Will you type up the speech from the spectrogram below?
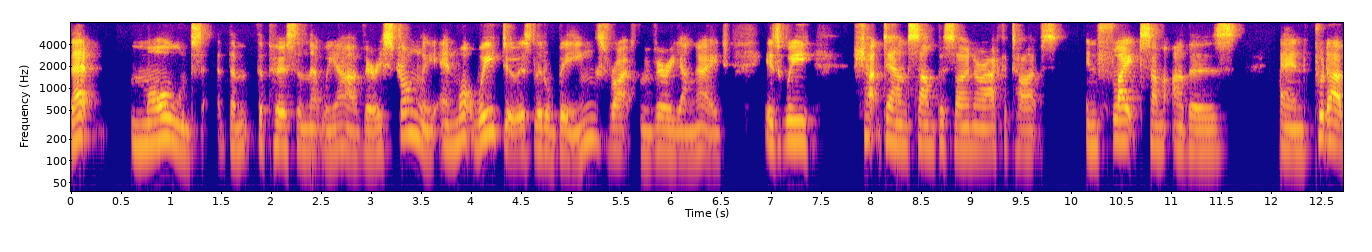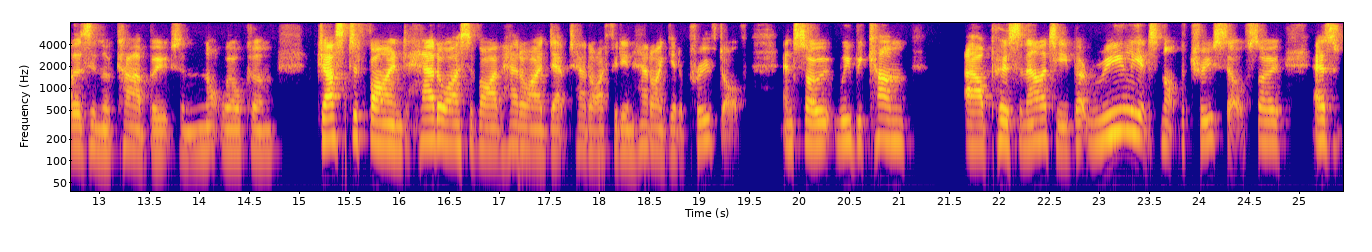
that molds the, the person that we are very strongly. And what we do as little beings, right from a very young age, is we shut down some persona archetypes, inflate some others, and put others in the car boot and not welcome, just to find how do I survive? How do I adapt? How do I fit in? How do I get approved of? And so we become our personality but really it's not the true self. So as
